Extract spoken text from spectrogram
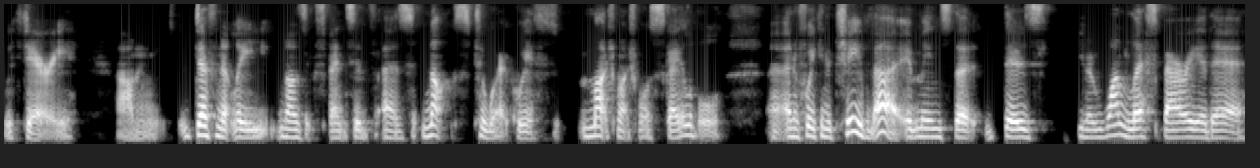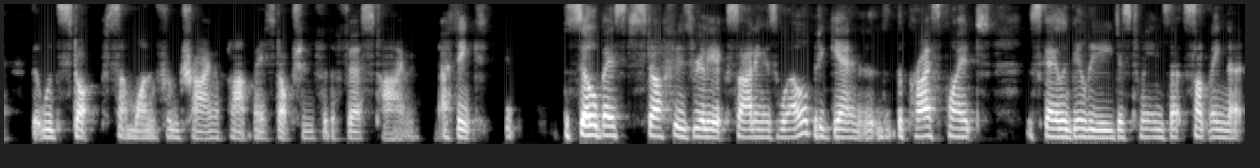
with dairy. Um, definitely not as expensive as nuts to work with, much, much more scalable. And if we can achieve that, it means that there's, you know, one less barrier there that would stop someone from trying a plant-based option for the first time. I think the cell-based stuff is really exciting as well, but again, the price point, the scalability just means that's something that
